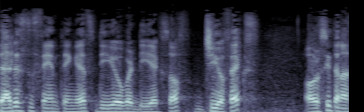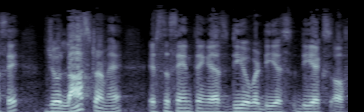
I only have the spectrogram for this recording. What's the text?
that is the same thing as d over d x of g of x اور اسی طرح سے جو لاسٹ ٹرم ہے it's the same thing as d over d x of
